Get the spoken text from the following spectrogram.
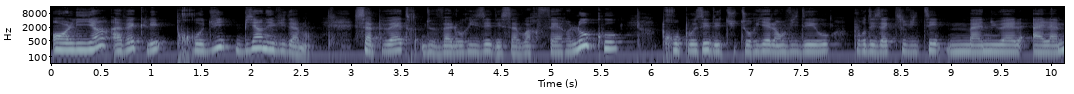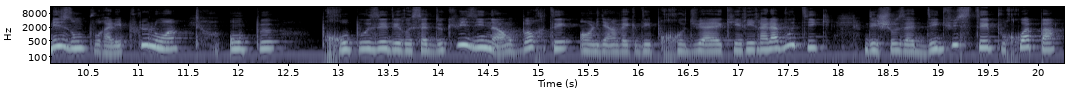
en lien avec les produits bien évidemment. Ça peut être de valoriser des savoir-faire locaux, proposer des tutoriels en vidéo pour des activités manuelles à la maison pour aller plus loin. On peut proposer des recettes de cuisine à emporter en lien avec des produits à acquérir à la boutique, des choses à déguster, pourquoi pas.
